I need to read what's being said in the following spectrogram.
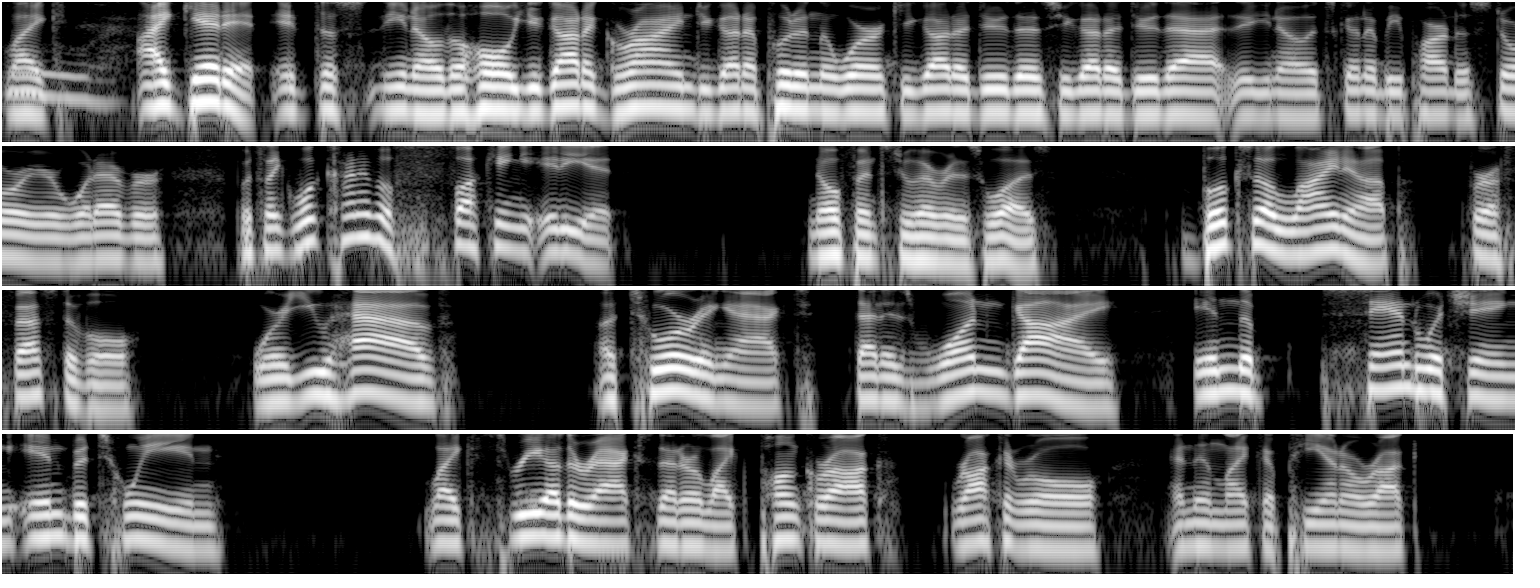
like Ooh. I get it. It just you know the whole you got to grind, you got to put in the work, you got to do this, you got to do that. You know it's gonna be part of the story or whatever. But it's like what kind of a fucking idiot? No offense to whoever this was, books a lineup for a festival where you have a touring act that is one guy in the sandwiching in between like three other acts that are like punk rock, rock and roll, and then like a piano rock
